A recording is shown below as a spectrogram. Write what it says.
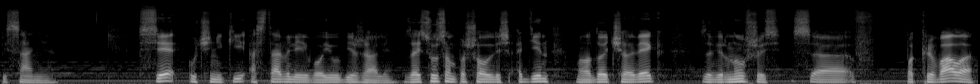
Писание». Все ученики оставили его и убежали. За Иисусом пошел лишь один молодой человек, завернувшись с, э, в покрывало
